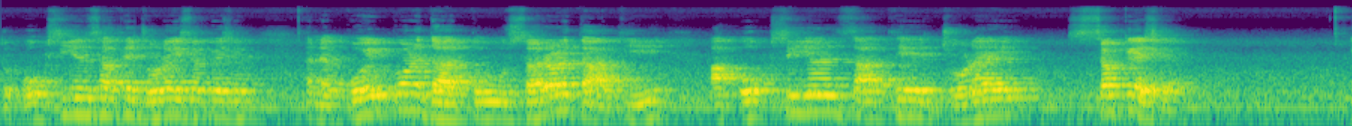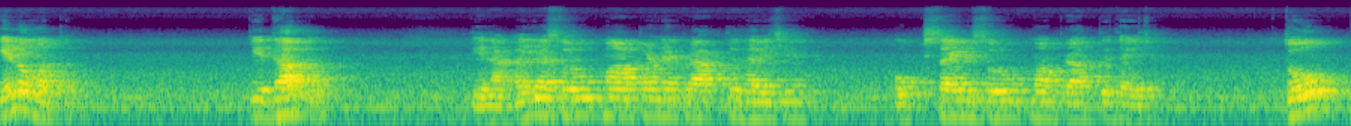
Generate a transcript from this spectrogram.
તો ઓક્સિજન સાથે જોડાઈ શકે છે. અને કોઈ પણ ધાતુ સરળતાથી આ ઓક્સિજન સાથે જોડાઈ શકે છે. એનો મતલબ કે ધાતુ તેના કયા સ્વરૂપમાં આપણને પ્રાપ્ત થાય છે? ઓક્સાઇડ સ્વરૂપમાં પ્રાપ્ત થાય છે. તો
